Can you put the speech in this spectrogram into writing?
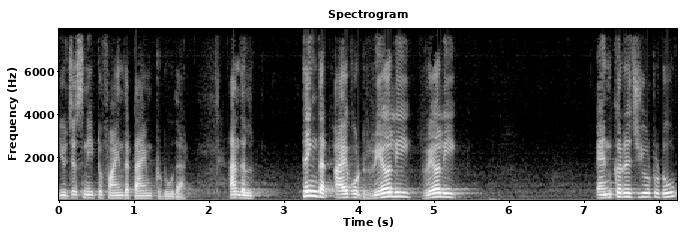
you just need to find the time to do that. And the thing that I would really, really encourage you to do.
